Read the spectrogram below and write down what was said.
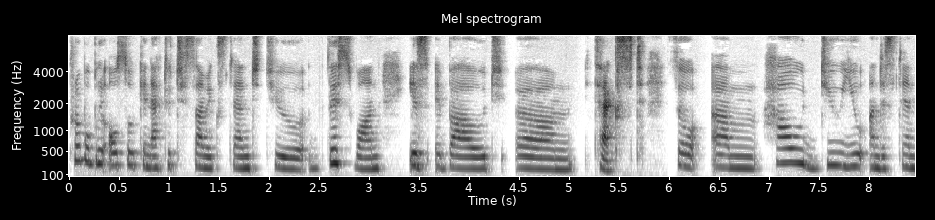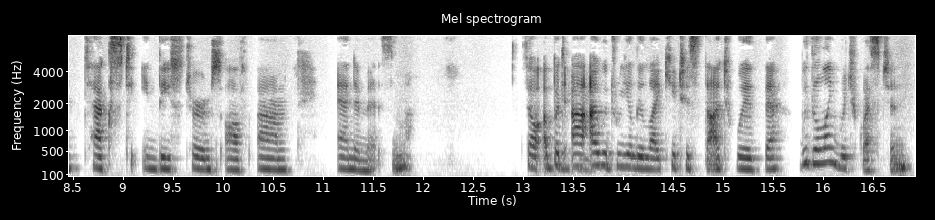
probably also connected to some extent to this one is about um, text. So um, how do you understand text in these terms of um, animism? So, uh, but mm-hmm. I would really like you to start with the, with the language question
